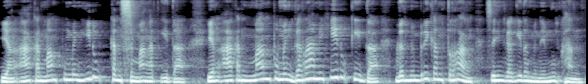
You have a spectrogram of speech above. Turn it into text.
yang akan mampu menghidupkan semangat kita, yang akan mampu menggarami hidup kita dan memberikan terang sehingga kita menemukan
